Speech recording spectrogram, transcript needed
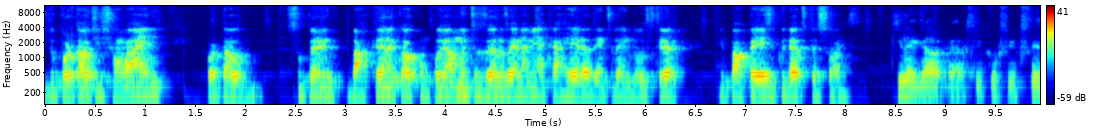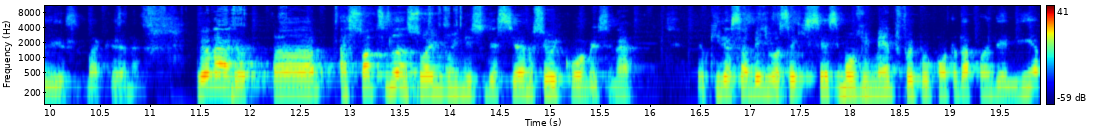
do, portal Tish Online, portal super bacana que eu acompanho há muitos anos aí na minha carreira dentro da indústria de papéis e cuidados pessoais. Que legal, cara, fico, fico feliz, bacana. Leonardo, uh, a Sotis lançou aí no início desse ano o seu e-commerce, né? Eu queria saber de você que se esse movimento foi por conta da pandemia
